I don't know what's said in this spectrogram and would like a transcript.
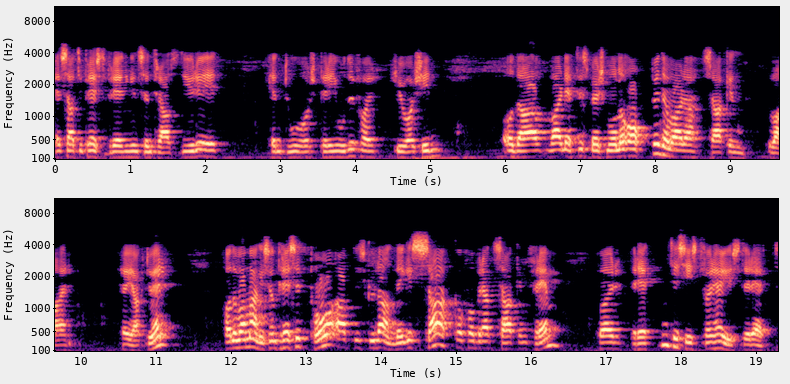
Jeg satt i Presteforeningens sentralstyre i en toårsperiode for 20 år siden. Og da var dette spørsmålet oppe. Det var da saken var høyaktuell. Og det var mange som presset på at det skulle anlegges sak og få brakt saken frem for retten, til sist for Høyesterett,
